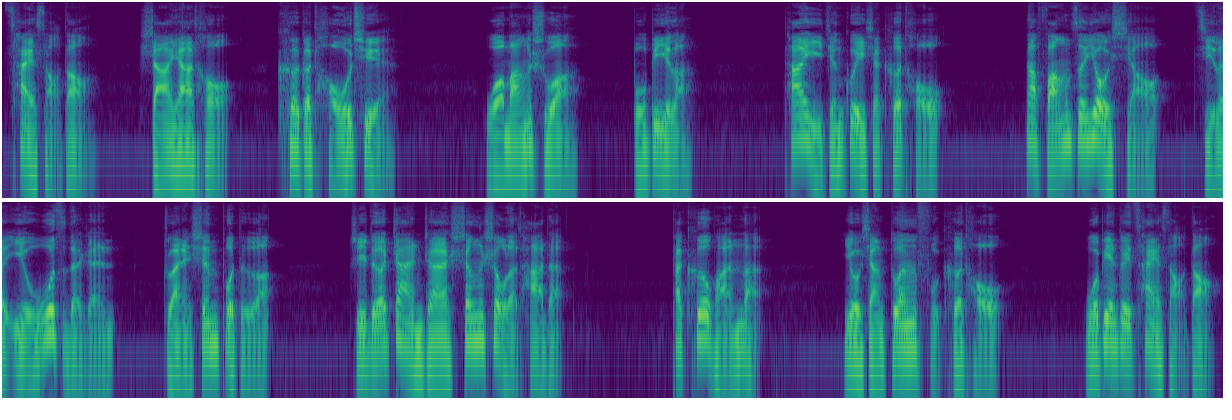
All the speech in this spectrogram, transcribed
蔡嫂道：“傻丫头，磕个头去。”我忙说：“不必了。”他已经跪下磕头。那房子又小，挤了一屋子的人，转身不得，只得站着生受了他的。他磕完了，又向端府磕头。我便对蔡嫂道：“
